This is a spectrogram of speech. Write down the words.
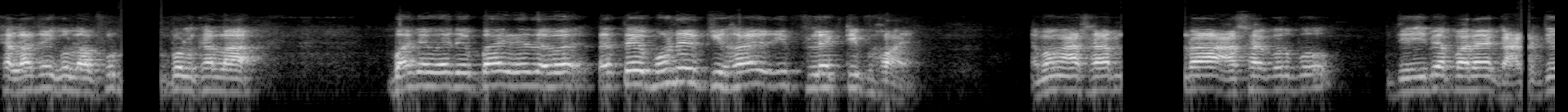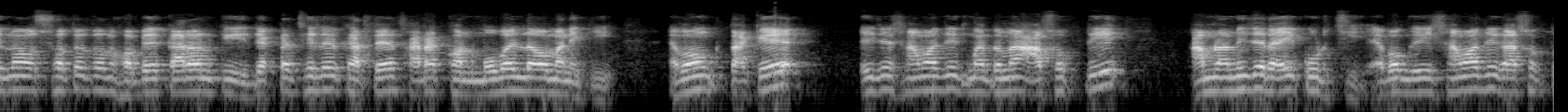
খেলা যেগুলো, ফুটবল খেলা, বাজে বাজে, বাইরে যাবে, তাতে মনের কি হয়? রিফ্লেকটিভ হয়। এবং আশা, আমরা আশা করব যে এই ব্যাপারে গার্জেনও সচেতন হবে। কারণ কি? যে একটা ছেলের কাছে সারাক্ষণ মোবাইল দেওয়া মানে কি? এবং তাকে এই যে সামাজিক মাধ্যমে আসক্তি আমরা নিজেরাই করছি এবং এই সামাজিক আসক্ত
